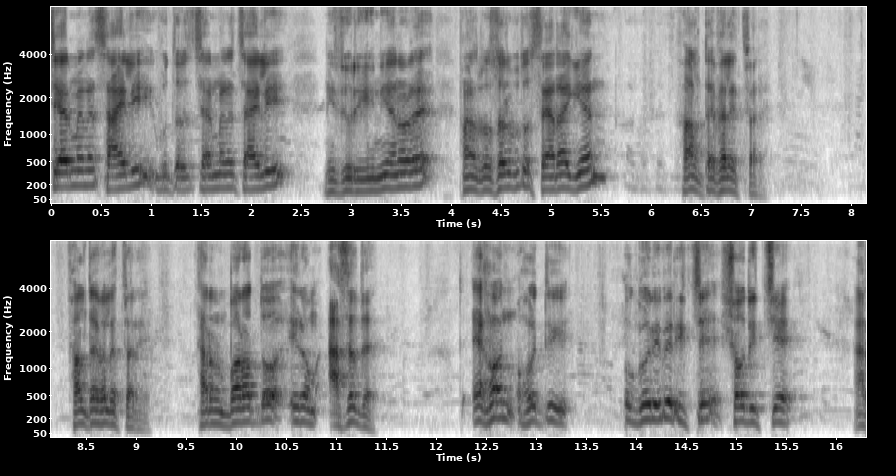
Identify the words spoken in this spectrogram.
চেয়ারম্যানে চাইলি, উত্তর চেয়ারম্যানে চাইলি, নিজের ইউনিয়নরে পাঁচ বছরের মতো চেহারা গিয়ান ফাল্টাই ফেলাইতে পারে। ফাল্টাই ফেলাইতে পারে। কারণ বড় তো এরম আছে দে। তো এখন হয়তো গরিবের ইচ্ছে সদ ইচ্ছে আর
